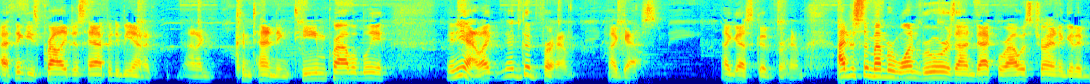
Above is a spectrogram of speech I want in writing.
I think he's probably just happy to be on a on a contending team, probably. And yeah, like good for him, I guess. I guess good for him. I just remember one Brewers on deck where I was trying to get a,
